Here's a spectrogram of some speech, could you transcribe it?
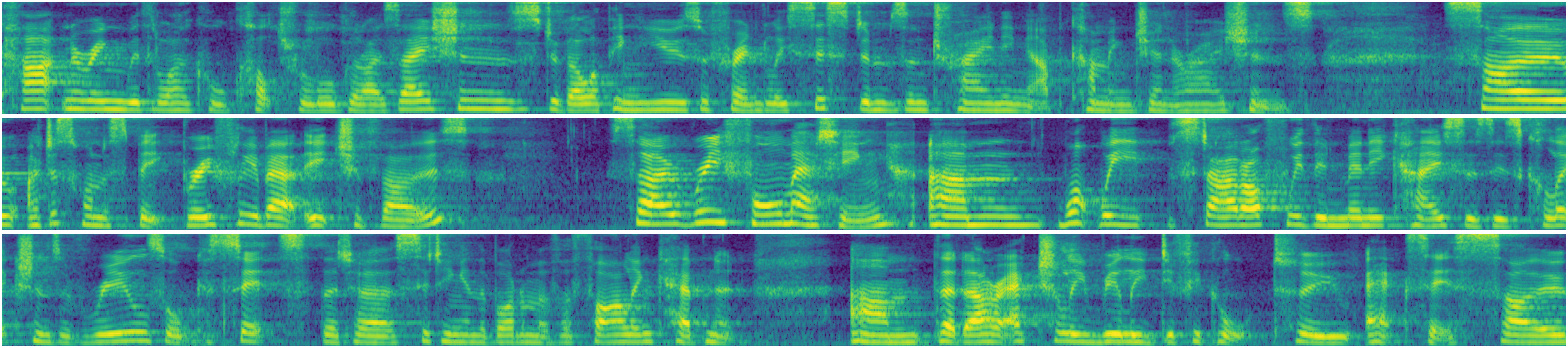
partnering with local cultural organisations, developing user-friendly systems and training upcoming generations. So I just want to speak briefly about each of those. So reformatting, um, what we start off with in many cases is collections of reels or cassettes that are sitting in the bottom of a filing cabinet um, that are actually really difficult to access. So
